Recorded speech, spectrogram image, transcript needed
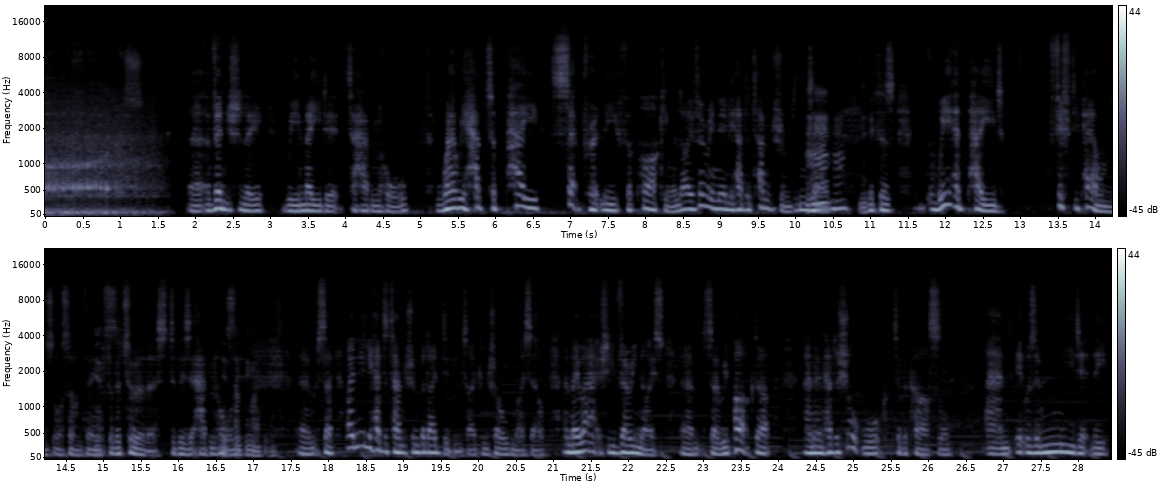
course. uh, eventually we made it to Haddon Hall, where we had to pay separately for parking, and I very nearly had a tantrum, didn't I? Mhm, yes. Because we had paid fifty pounds or something Yes. for the two of us to visit Haddon Hall. Yes, something like this. Um, so I nearly had a tantrum, but I didn't. I controlled myself, and they were actually very nice. Um, so we parked up and then had a short walk to the castle, and it was immediately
